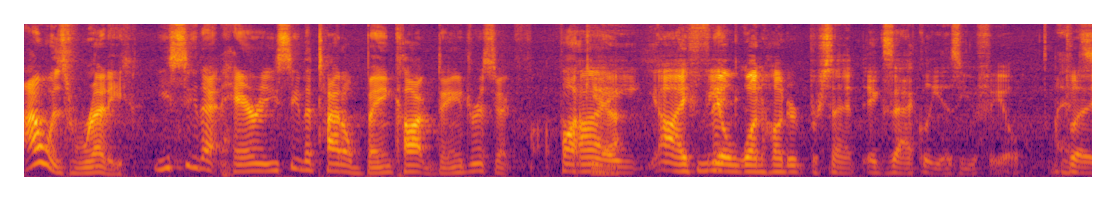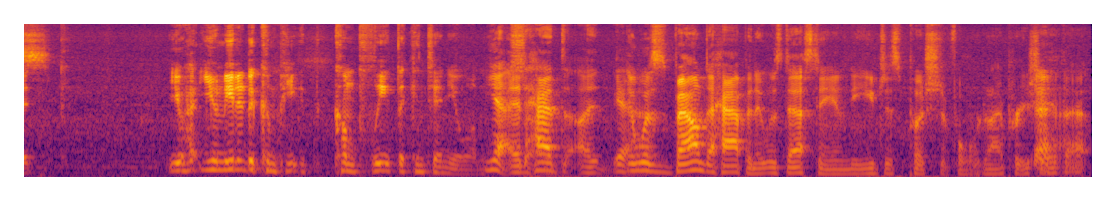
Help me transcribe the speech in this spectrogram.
I was ready. You see that hair? You see the title Bangkok Dangerous? You're like, "F- fuck yeah. I I feel 100% exactly as you feel. But It's- you you needed to compete, complete the continuum. yeah, it so- had. To, uh, yeah. It was bound to happen. It was destiny, and you just pushed it forward, and I appreciate Yeah. that.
